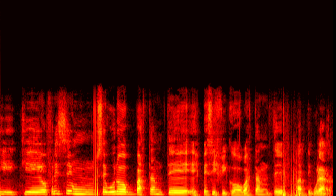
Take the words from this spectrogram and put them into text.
y que ofrece un seguro bastante específico, bastante particular.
